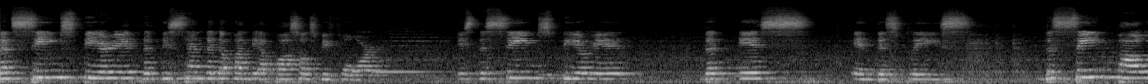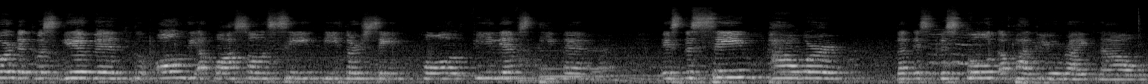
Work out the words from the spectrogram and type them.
That same spirit that descended upon the apostles before is the same spirit that is in this place. The same power that was given to all the apostles, Saint Peter, Saint Paul, Philip, Stephen, is the same power that is bestowed upon you right now.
